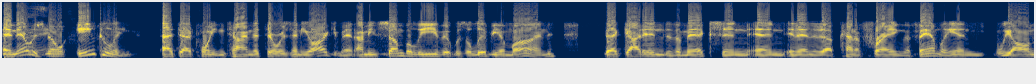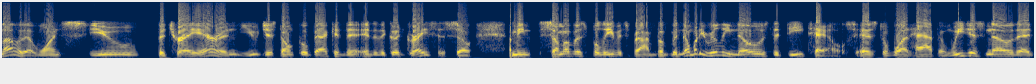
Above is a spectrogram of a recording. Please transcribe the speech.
And there was no inkling at that point in time that there was any argument. I mean, some believe it was Olivia Munn that got into the mix and and it ended up kind of fraying the family. And we all know that once you betray Aaron, you just don't go back into, into the good graces. So, I mean, some of us believe it's bad, but but nobody really knows the details as to what happened. We just know that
